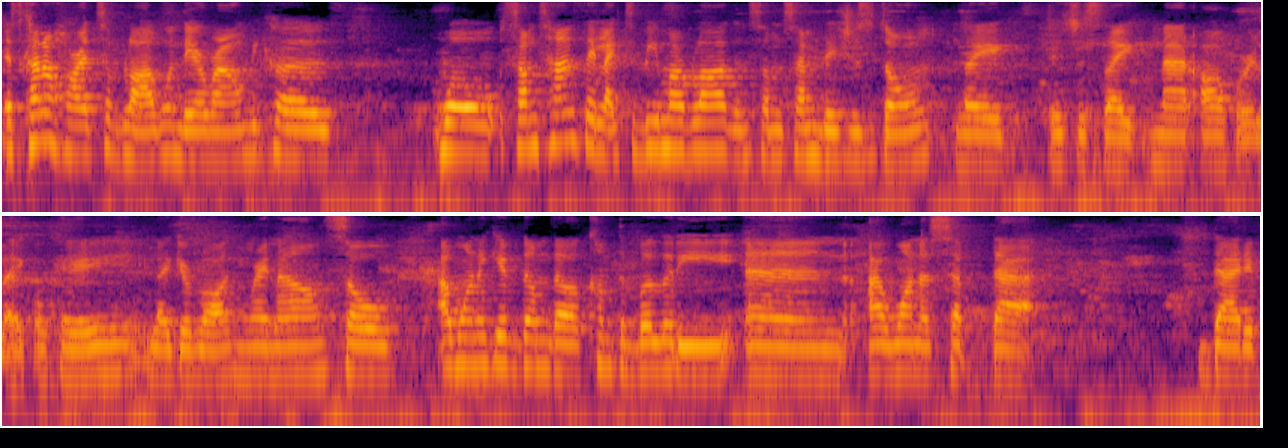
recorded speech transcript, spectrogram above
it's kind of hard to vlog when they're around because well sometimes they like to be my vlog and sometimes they just don't. Like it's just like mad awkward like okay like you're vlogging right now. So i want to give them the comfortability and i want to accept that that if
